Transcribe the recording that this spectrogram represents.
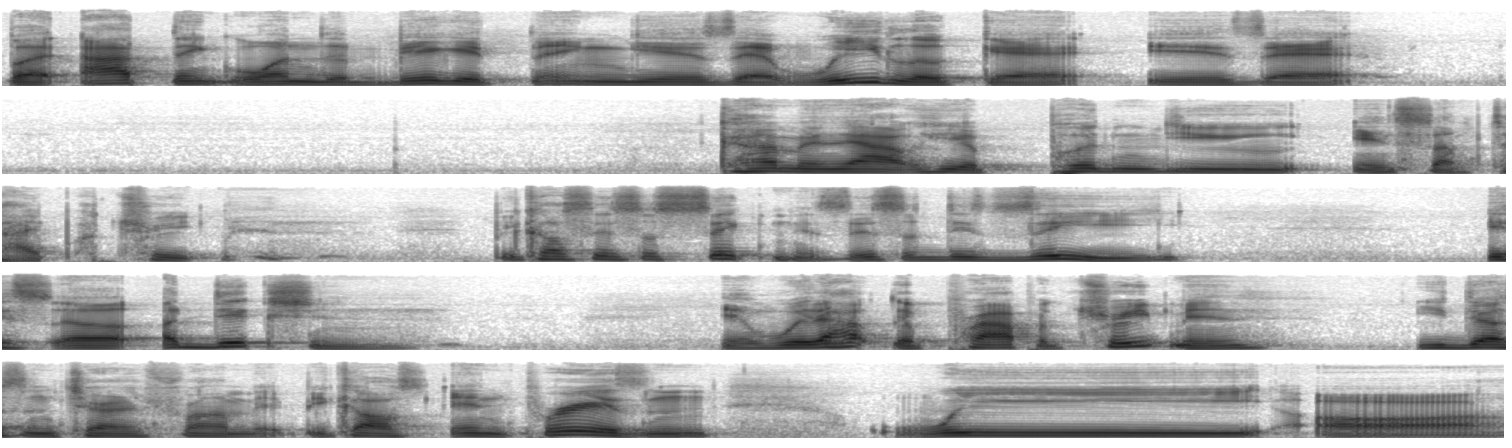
But I think one of the biggest things is that we look at is that coming out here putting you in some type of treatment because it's a sickness, it's a disease, it's a addiction. And without the proper treatment, you doesn't turn from it because in prison we are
